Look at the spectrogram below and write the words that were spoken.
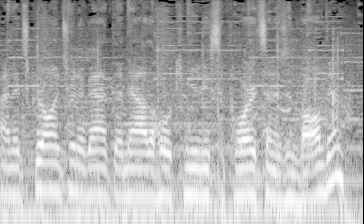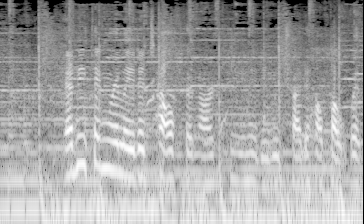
And it's grown to an event that now the whole community supports and is involved in. Anything related to health in our community, we try to help out with.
